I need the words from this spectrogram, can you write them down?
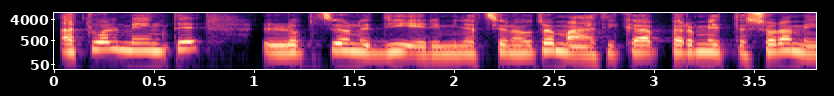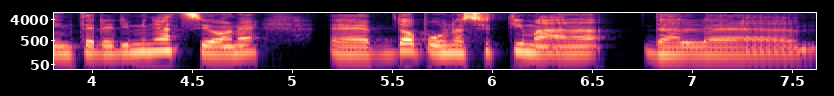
Attualmente l'opzione di eliminazione automatica permette solamente l'eliminazione eh, dopo una settimana dal,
